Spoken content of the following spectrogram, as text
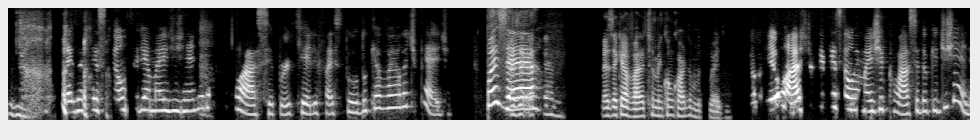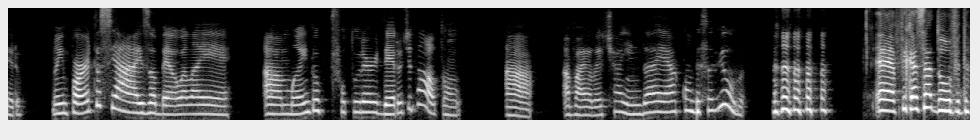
Mas a questão seria mais de gênero e classe, porque ele faz tudo que a Violet pede. pois Mas é, é, mas é que a Violet também concorda muito com ele. Eu, eu acho que a questão é mais de classe do que de gênero. Não importa se a Isabel ela é a mãe do futuro herdeiro de Dalton. A, a Violet ainda é a condessa viúva. é, fica essa dúvida.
